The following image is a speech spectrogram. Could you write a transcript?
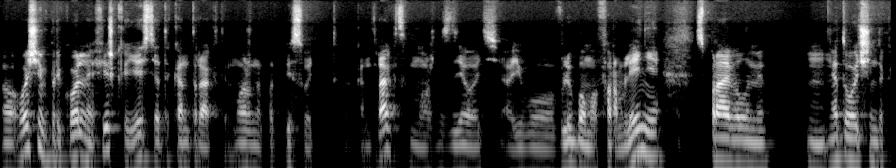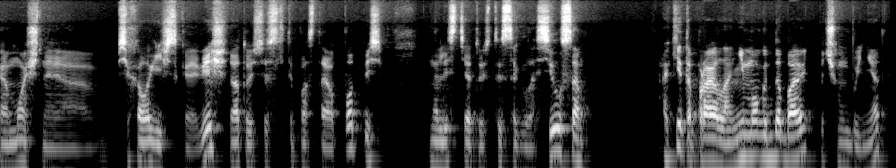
Э, очень прикольная фишка есть, это контракты. Можно подписывать такой контракт, можно сделать а, его в любом оформлении с правилами. Это очень такая мощная психологическая вещь, да, то есть если ты поставил подпись на листе, то есть ты согласился, какие-то правила они могут добавить, почему бы и нет,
